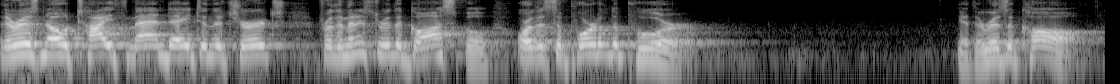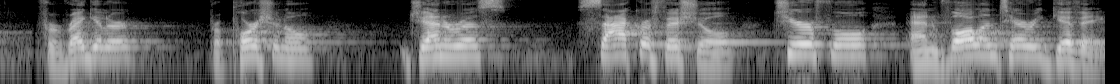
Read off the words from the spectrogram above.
There is no tithe mandate in the church for the ministry of the gospel or the support of the poor. Yet there is a call for regular, proportional, generous, sacrificial, cheerful, and voluntary giving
